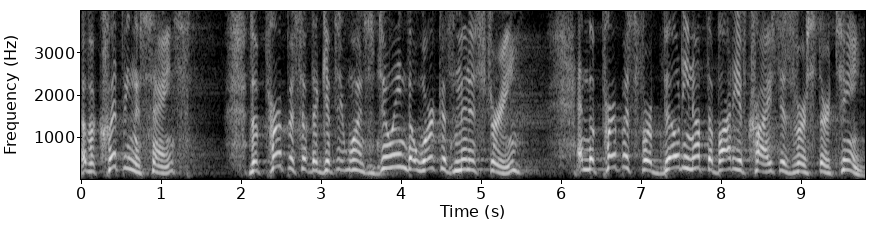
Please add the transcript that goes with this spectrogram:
of equipping the saints, the purpose of the gifted ones doing the work of ministry, and the purpose for building up the body of Christ is verse 13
